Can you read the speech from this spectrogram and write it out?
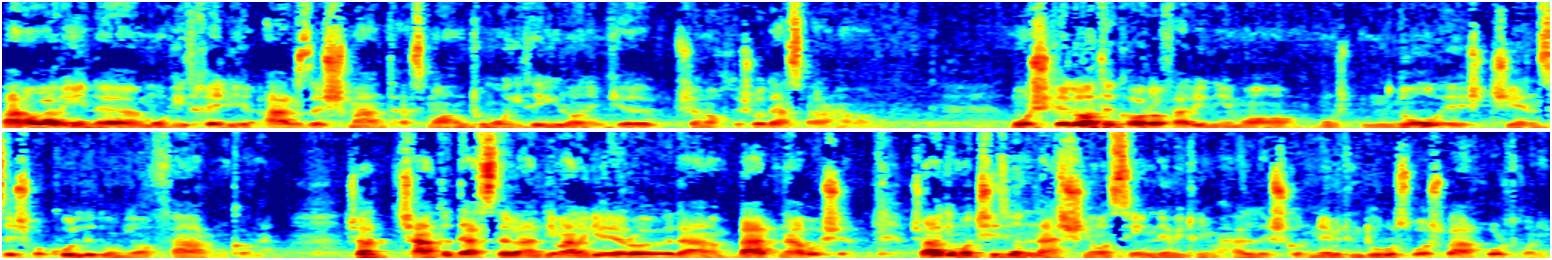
بنابراین محیط خیلی ارزشمند هست. ما هم تو محیط ایرانیم که شناخته شده است برای همه مشکلات کارآفرینی ما نوعش جنسش با کل دنیا فرق می‌کنه. شاید چند تا دستبندی من اگه ارائه بدم بد نباشه. چون اگه ما چیزی رو نشناسیم نمی‌تونیم حلش کنیم نمی‌تونیم درست باش برخورد کنیم.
